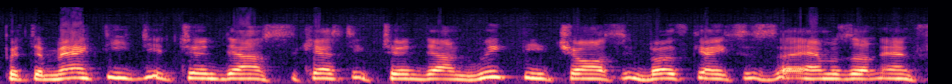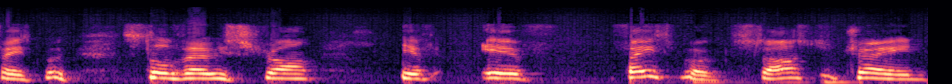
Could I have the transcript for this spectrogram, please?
But the MACD did turn down, stochastic turned down. Weekly charts in both cases, Amazon and Facebook, still very strong. If if Facebook starts to trade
